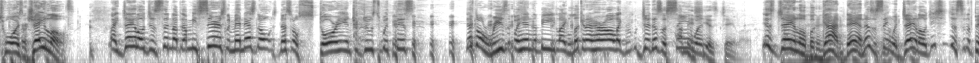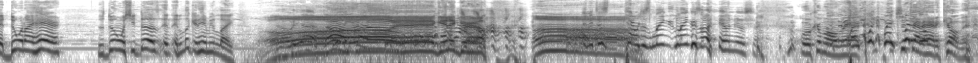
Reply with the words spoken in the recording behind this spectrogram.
towards J Lo. Like J Lo just sitting up. I mean, seriously, man. There's no there's no story introduced with this. There's no reason for him to be like looking at her all like. There's a scene mean, where she is J Lo. it's J Lo, but goddamn, there's a scene with J Lo. She just sitting up here doing her hair, just doing what she does, and, and look at him. He's like, oh, oh, oh, yeah, get it, girl. Ah. and it just camera just ling- lingers on him. Just well, come on, man. Wait, wait, wait, she kind of had it coming.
